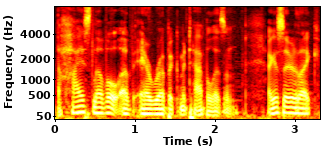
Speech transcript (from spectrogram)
the highest level of aerobic metabolism. I guess they're like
